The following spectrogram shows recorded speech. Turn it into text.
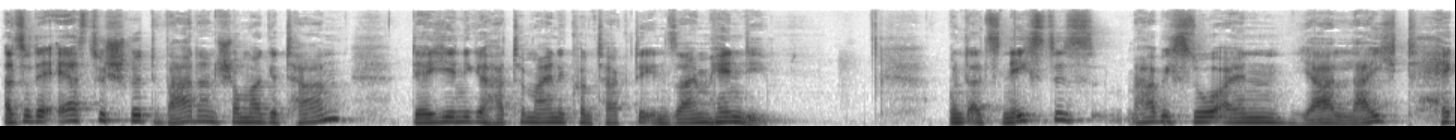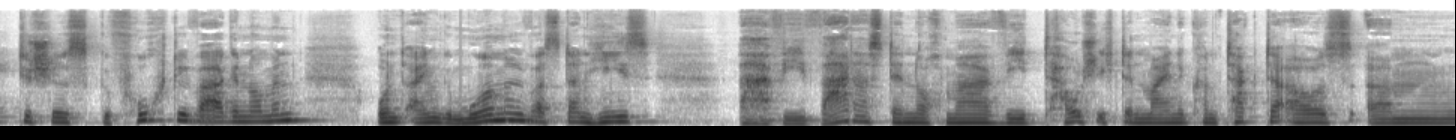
Also der erste Schritt war dann schon mal getan. Derjenige hatte meine Kontakte in seinem Handy. Und als nächstes habe ich so ein ja leicht hektisches Gefuchtel wahrgenommen und ein Gemurmel, was dann hieß, ah, wie war das denn nochmal? Wie tausche ich denn meine Kontakte aus? Ähm,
